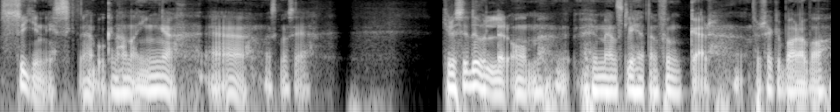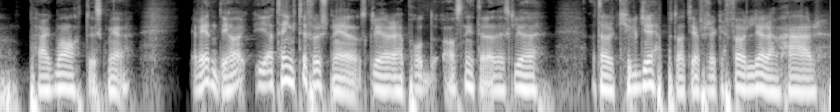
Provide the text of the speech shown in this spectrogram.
cynisk, den här boken. Han har inga, eh, vad ska man säga, krusiduller om hur mänskligheten funkar. Jag försöker bara vara pragmatisk med, jag vet inte, jag, jag tänkte först när jag skulle göra det här poddavsnittet att jag skulle göra, att det var ett kul grepp och att jag försöker följa det här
